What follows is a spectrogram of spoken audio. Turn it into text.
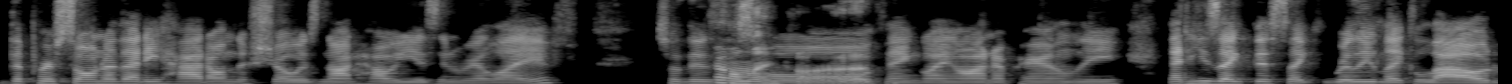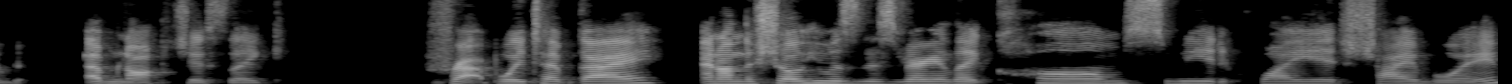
the persona that he had on the show is not how he is in real life. So there's oh this oh whole God. thing going on apparently that he's like this like really like loud, obnoxious like frat boy type guy. And on the show he was this very like calm, sweet, quiet, shy boy.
